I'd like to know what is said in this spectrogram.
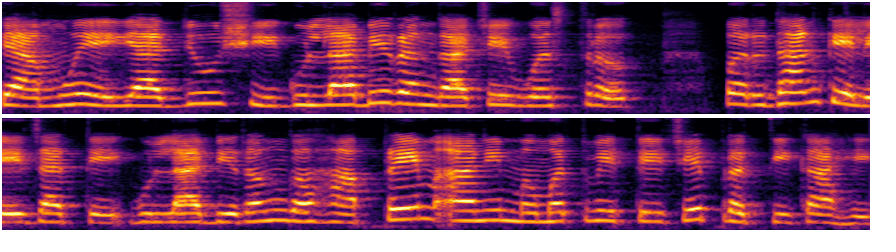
त्यामुळे या दिवशी गुलाबी रंगाचे वस्त्र परिधान केले जाते. गुलाबी रंग हा प्रेम आणि ममत्वतेचे प्रतीक आहे.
